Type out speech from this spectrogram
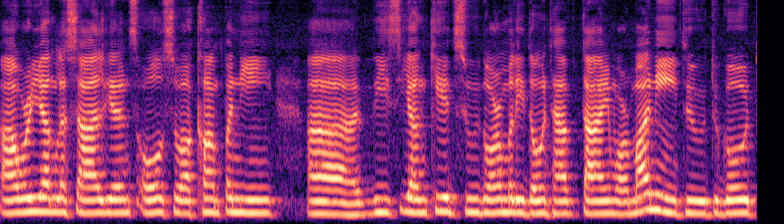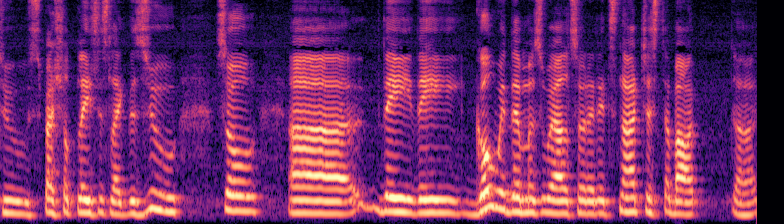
our young Lasallians also accompany uh, these young kids who normally don't have time or money to, to go to special places like the zoo. So uh, they, they go with them as well so that it's not just about uh,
